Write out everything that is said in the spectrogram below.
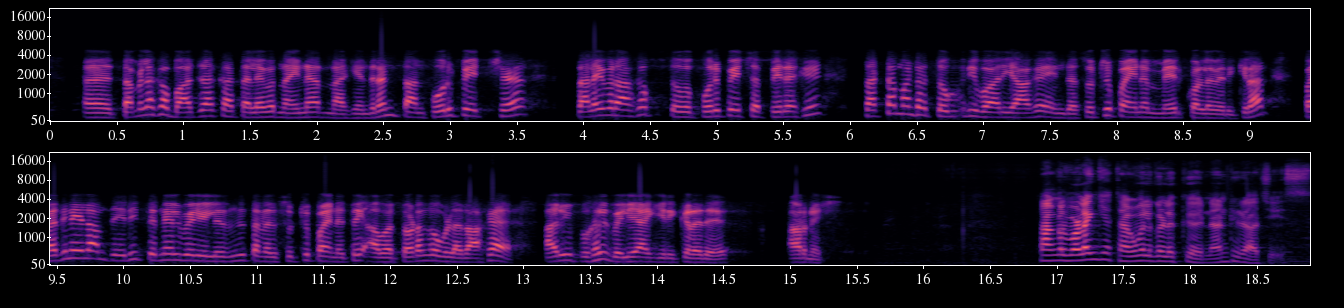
தமிழக பாஜக தலைவர் நயினார் நாகேந்திரன் தான் பொறுப்பேற்ற தலைவராக பொ- பொறுப்பேற்ற பிறகு சட்டமன்ற தொகுதி வாரியாக இந்த சுற்றுப்பயணம் மேற்கொள்ளவிருக்கிறார். பதினேழாம் தேதி திருநெல்வேலியிலிருந்து தனது சுற்றுப்பயணத்தை அவர் தொடங்க உள்ளதாக அறிவிப்புகள் வெளியாகி இருக்கிறது அருணேஷ். தாங்கள் வழங்கிய தகவல்களுக்கு நன்றி ராஜேஷ்.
